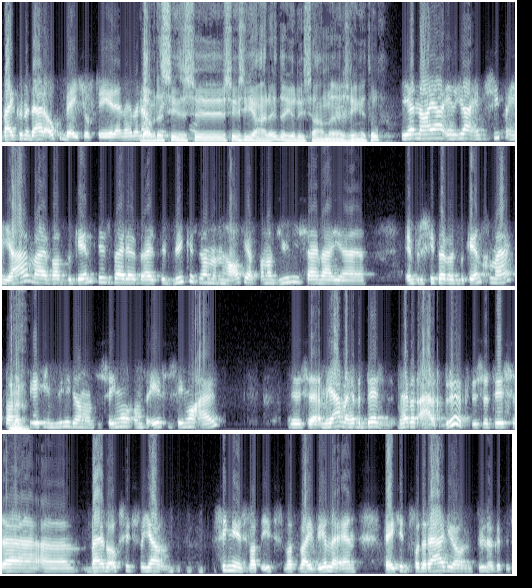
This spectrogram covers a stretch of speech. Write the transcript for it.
wij kunnen daar ook een beetje op teren. En we hebben Ja, nou maar dat is sinds, eh, sinds een jaar hè, dat jullie samen zingen, toch? ja, nou ja in, ja, in principe een jaar. Maar wat bekend is bij, de, bij het publiek is dan een half jaar. Vanaf juni zijn wij, in principe hebben we het bekendgemaakt. We hadden Ja. 14 juni dan onze, single, onze eerste single uit. Dus, eh, maar ja, we hebben het best, we hebben het aardig druk. Dus het is, eh, eh, wij hebben ook zoiets van, ja, zingen is wat iets wat wij willen. En weet je, voor de radio natuurlijk, het is,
